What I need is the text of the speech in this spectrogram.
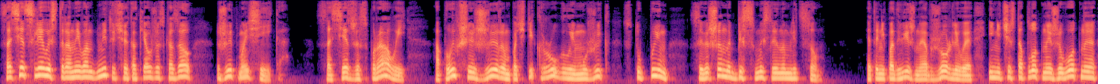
Сосед с левой стороны Ивана Дмитрича, как я уже сказал, жит Моисейка. Сосед же с правой, оплывший жиром, почти круглый мужик с тупым, совершенно бессмысленным лицом. Это неподвижное, обжорливое и нечистоплотное животное,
